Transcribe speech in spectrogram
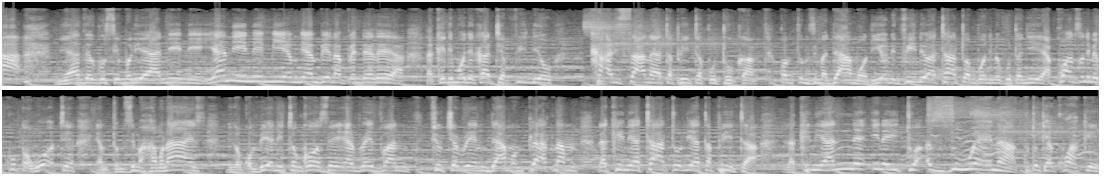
Nianze kusimulia ya nini ya nini, mie mniambie, napendelea. Lakini moja kati ya video kali sana yatapita kutoka kwa mtu mzima Diamond. Hiyo ni video ya tatu ambayo nimekutajia. Ya kwanza nimekupa wote ya mtu mzima Harmonize, nikakwambia nitongoze ya Rayvanny featuring Diamond Platinum, lakini ya tatu ni yatapita, lakini ya nne inaitwa Zuena kutokea kwake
